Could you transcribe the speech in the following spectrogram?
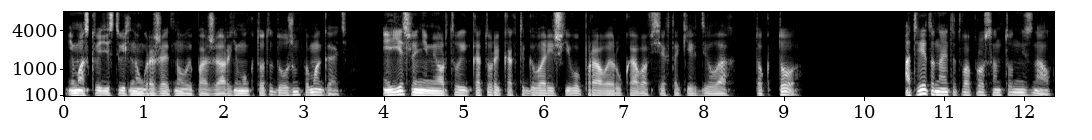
и Москве действительно угрожает новый пожар, ему кто-то должен помогать. И если не мертвый, который, как ты говоришь, его правая рука во всех таких делах, то кто? Ответа на этот вопрос Антон не знал.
